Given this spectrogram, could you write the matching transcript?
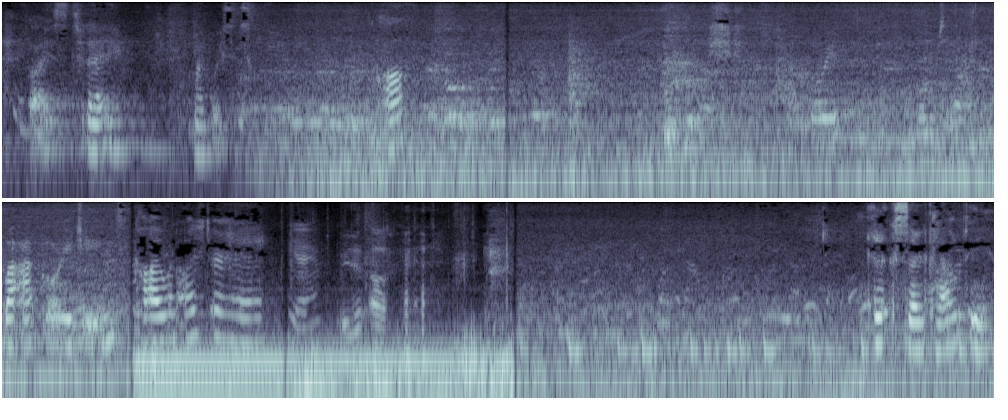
Hey guys, today my voice is. Huh? Glory. We're at Glory Jeans. Kai, when I her hair. Yeah. We did? Oh. It looks so cloudy.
